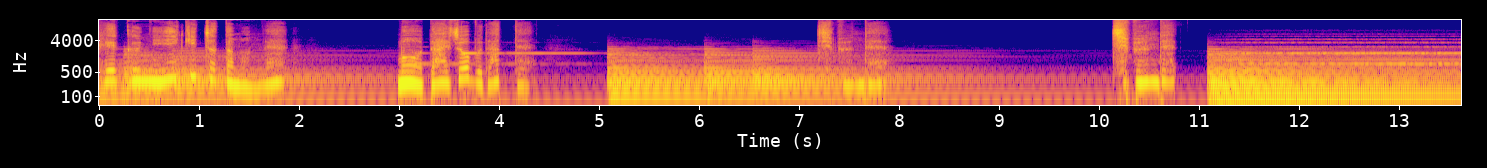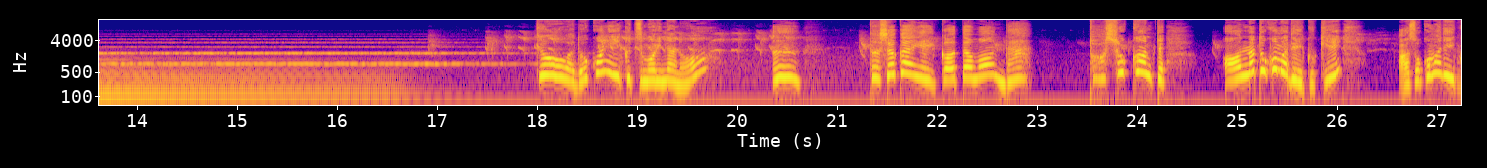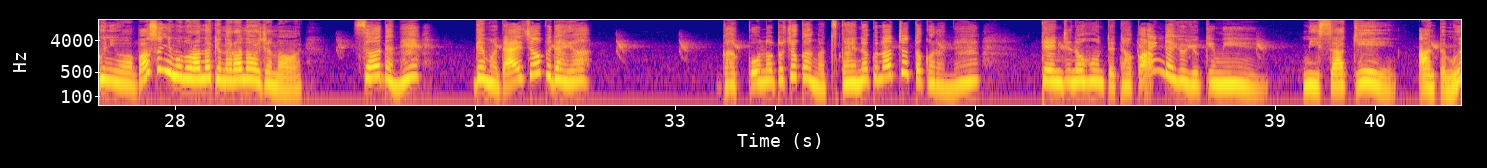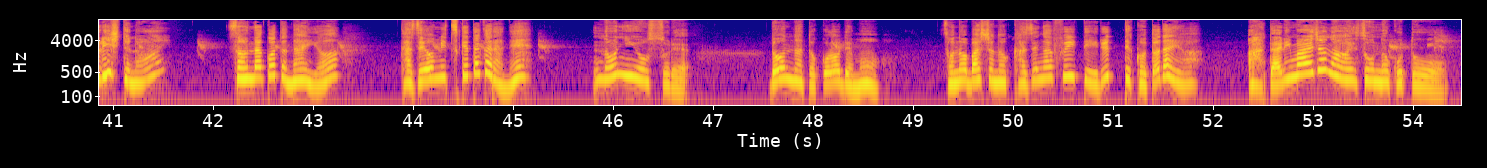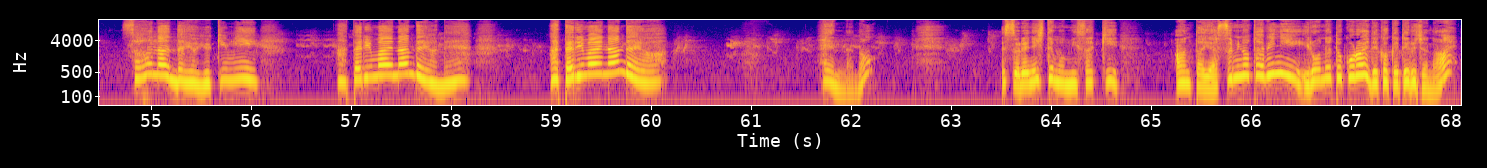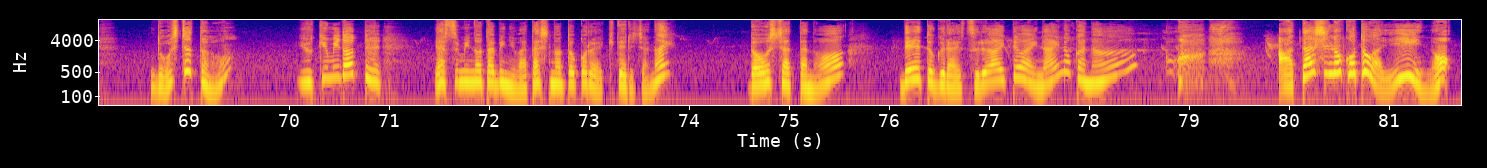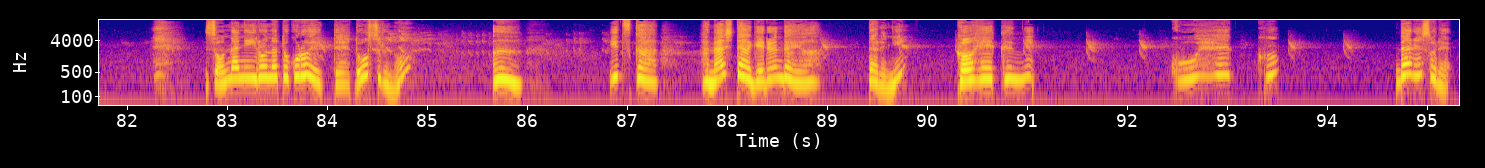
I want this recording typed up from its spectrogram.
平くんに言い切っちゃったもんね。もう大丈夫だって。自分で。自分で。今日はどこに行くつもりなの？うん。図書館へ行こうと思うんだ。図書館ってあんなとこまで行く気？あそこまで行くにはバスにも乗らなきゃならないじゃないそうだね。でも大丈夫だよ。学校の図書館が使えなくなっちゃったからね。展示の本って高いんだよゆきみ美咲あんた無理してない？そんなことないよ。風を見つけたからね。何よそれ。どんなところでもその場所の風が吹いているってことだよ。当たり前じゃないそんなこと。そうなんだよゆきみ当たり前なんだよね当たり前なんだよ。変なの？それにしても美咲あんた休みのたびにいろんなところへ出かけてるじゃない？どうしちゃったの？ゆきみだって休みのたびに私のところへ来てるじゃない？どうしちゃったの？デートぐらいする相手はいないのかな？あたしのことはいいの。そんなにいろんなところへ行ってどうするの？うん。いつか話してあげるんだよ。誰に？浩平くんに。浩平くん？誰それ？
